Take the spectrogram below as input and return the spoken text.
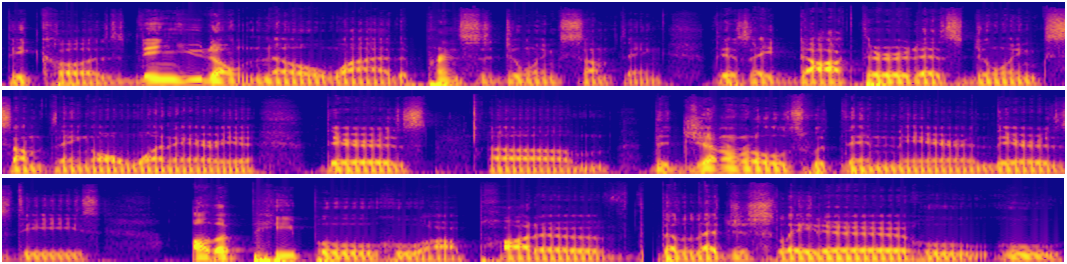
because then you don't know why the prince is doing something. There's a doctor that's doing something on one area. There's um, the generals within there, and there's these other people who are part of the legislator who who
